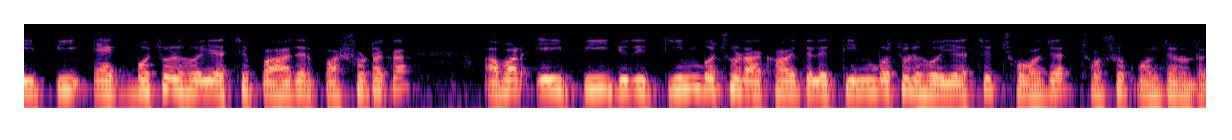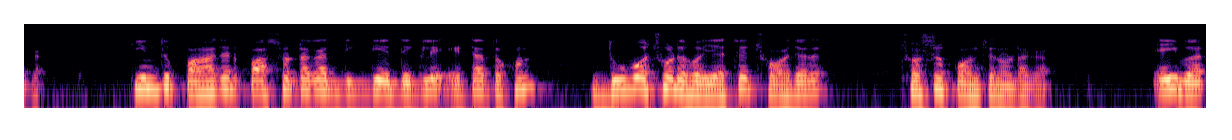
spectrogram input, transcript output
এই পি এক বছরে হয়ে যাচ্ছে পাঁচ হাজার পাঁচশো টাকা। আবার এই পি যদি তিন বছর রাখা হয়, তাহলে তিন বছরে হয়ে যাচ্ছে ছ হাজার ছশো পঞ্চান্ন টাকা। কিন্তু পাঁচ হাজার পাঁচশো টাকার দিক দিয়ে দেখলে এটা তখন দু বছরে হয়ে যাচ্ছে ছ হাজার ছশো পঞ্চান্ন টাকা। এইবার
